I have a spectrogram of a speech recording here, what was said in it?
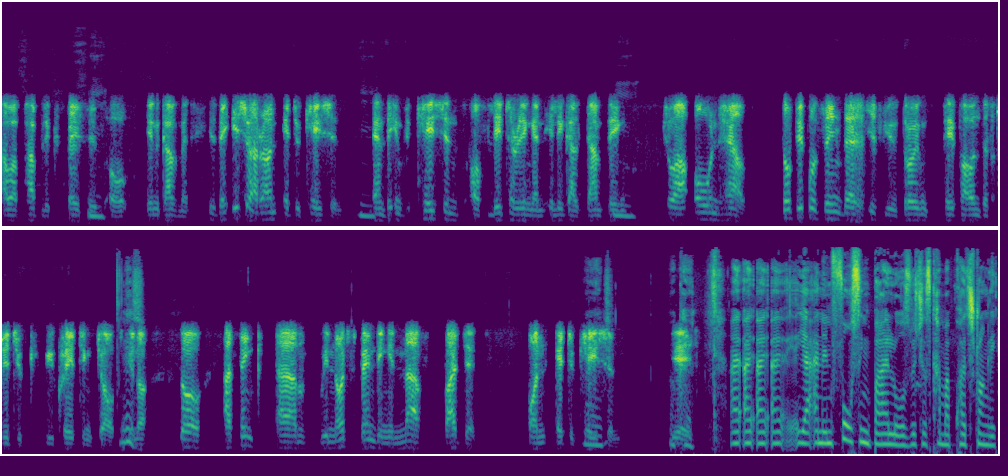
our public spaces mm. or in government is the issue around education mm. and the implications of littering and illegal dumping to our own health. So people think that if you're throwing paper on the street, you, you're creating jobs, you know. So I think um, we're not spending enough budget on education. Okay. Yes. I, I, I, I, yeah, and enforcing bylaws, which has come up quite strongly.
